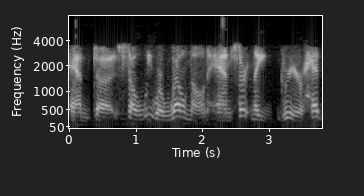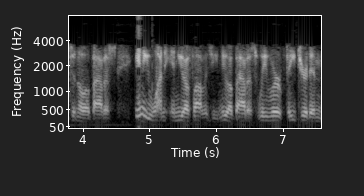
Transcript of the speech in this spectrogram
and uh, so we were well known, and certainly Greer had to know about us. Anyone in ufology knew about us. We were featured in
